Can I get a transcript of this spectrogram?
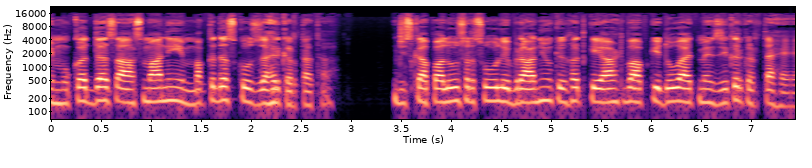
یہ مقدس آسمانی مقدس کو ظاہر کرتا تھا، جس کا پالوس رسول ابرانیوں کے خط کے آٹھ باپ کی دو آیت میں ذکر کرتا ہے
